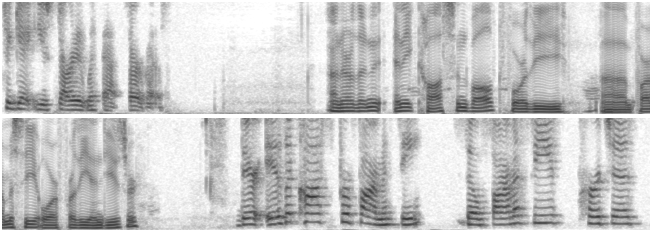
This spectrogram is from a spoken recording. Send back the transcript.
to get you started with that service. And are there any costs involved for the um, pharmacy or for the end user? There is a cost for pharmacy. So, pharmacies purchase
